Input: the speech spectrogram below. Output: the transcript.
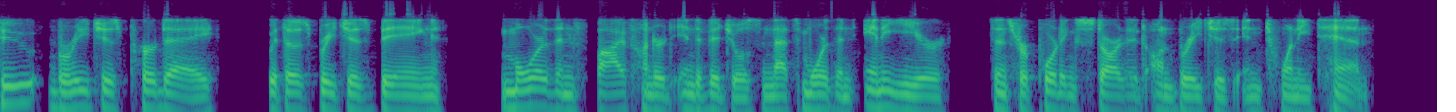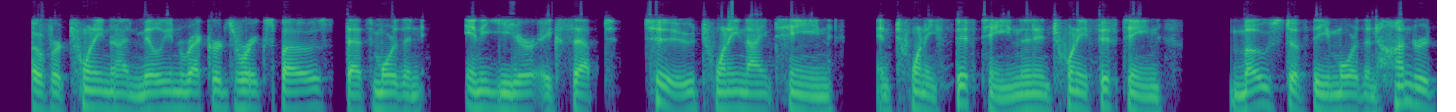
two breaches per day, with those breaches being more than 500 individuals, and that's more than any year since reporting started on breaches in 2010. Over 29 million records were exposed. That's more than any year except two, 2019 in 2015. And in 2015, most of the more than 100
